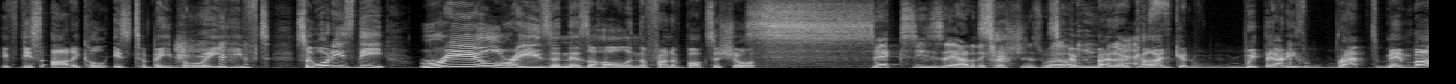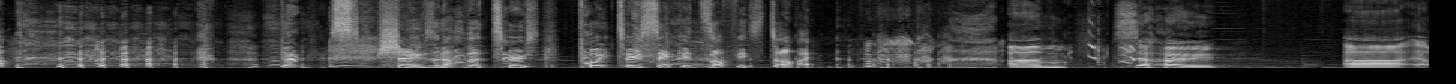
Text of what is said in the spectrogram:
if this article is to be believed. so, what is the real reason there's a hole in the front of boxer shorts? Sex is out of the question as well. So Matt Yes. Okine can whip out his wrapped member, shaves another 2.2 seconds off his time. um, So, uh,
